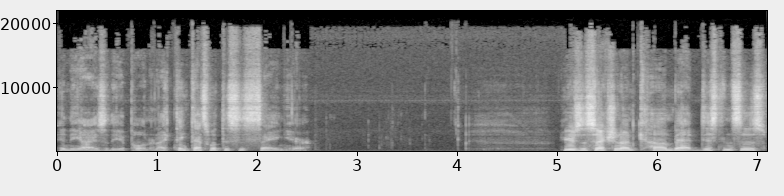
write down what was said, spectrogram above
in the eyes of the opponent. I think that's what this is saying here. Here's a section on combat distances.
